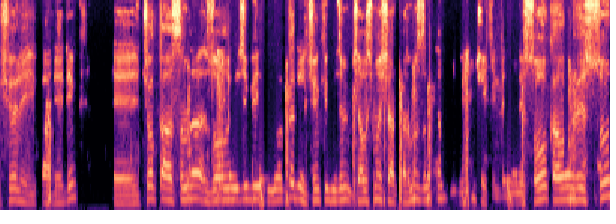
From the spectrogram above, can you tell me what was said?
şöyle ifade edeyim. E, çok da aslında zorlayıcı bir nokta değil. Çünkü bizim çalışma şartlarımız zaten bu şekilde. Yani soğuk hava ve su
